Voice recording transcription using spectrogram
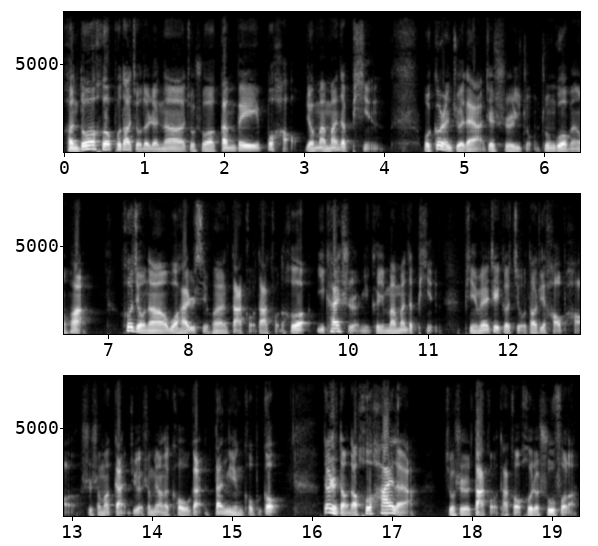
很多喝葡萄酒的人呢就说干杯不好，要慢慢的品。我个人觉得呀，这是一种中国文化。喝酒呢，我还是喜欢大口大口的喝。一开始你可以慢慢的品，品味这个酒到底好不好，是什么感觉，什么样的口感，单宁够不够。但是等到喝嗨了呀，就是大口大口喝着舒服了。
